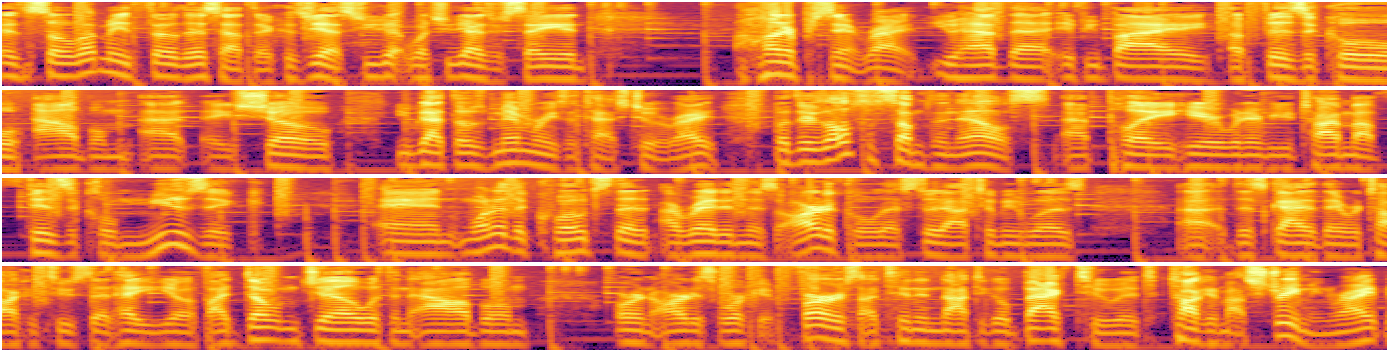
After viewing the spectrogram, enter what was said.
and so let me throw this out there because yes, you got what you guys are saying. 100% right. You have that if you buy a physical album at a show, you've got those memories attached to it, right? But there's also something else at play here whenever you're talking about physical music. And one of the quotes that I read in this article that stood out to me was uh, this guy that they were talking to said, Hey, you know, if I don't gel with an album or an artist's work at first, I tended not to go back to it. Talking about streaming, right?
